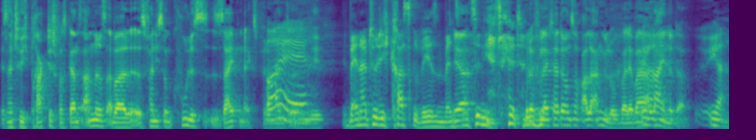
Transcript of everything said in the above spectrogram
ist natürlich praktisch was ganz anderes, aber das fand ich so ein cooles Seitenexperiment Voll. irgendwie. Wäre natürlich krass gewesen, wenn es Ja. funktioniert hätte. Oder vielleicht hat er uns auch alle angelogen, weil er war Ja. alleine da. ja,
